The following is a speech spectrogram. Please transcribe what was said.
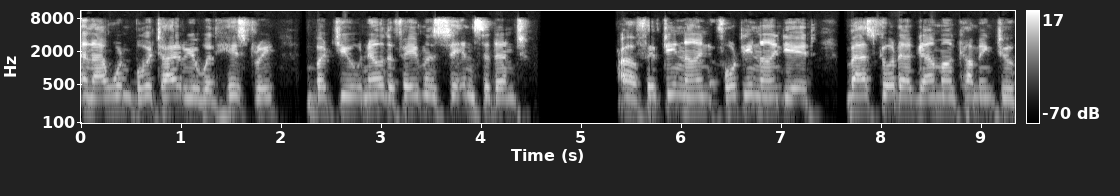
and I bore tire you with history, but you know the famous incident of 1498, Vasco da Gama coming to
